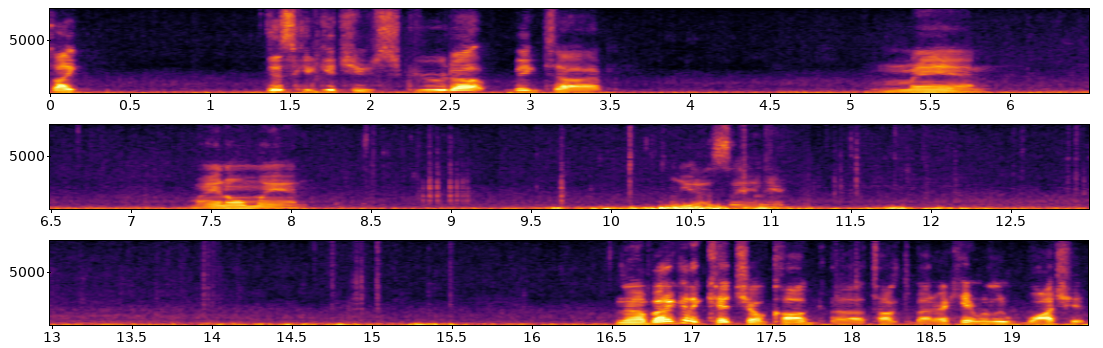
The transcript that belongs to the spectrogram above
Like, this could get you screwed up big time. Man. Man, oh man. What do you guys say in here? No, but I gotta catch Cog uh, talked about it. I can't really watch it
